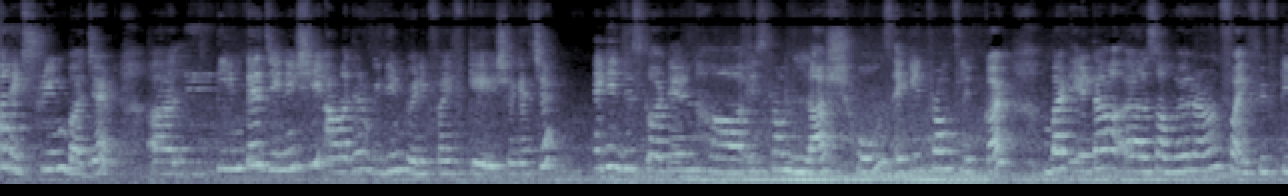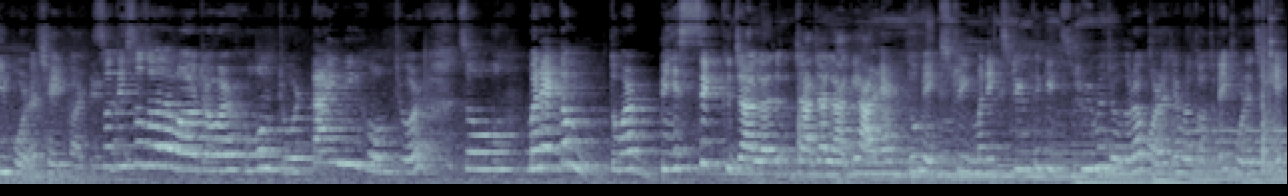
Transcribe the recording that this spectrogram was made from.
on extreme budget uh, তিনটে জিনিসই আমাদের within 25k এসে গেছে Again, this curtain uh, is from Lush Homes, again from Flipkart, but এটা uh, somewhere around 550 পড়েছে এই curtain So this was all about our home tour, tiny home tour. So মানে একদম তোমার বেসিক যা যা যা লাগে আর একদম এক্সট্রিম মানে এক্সট্রিম থেকে এক্সট্রিমে যতটা করা যায় আমরা ততটাই করেছি এর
